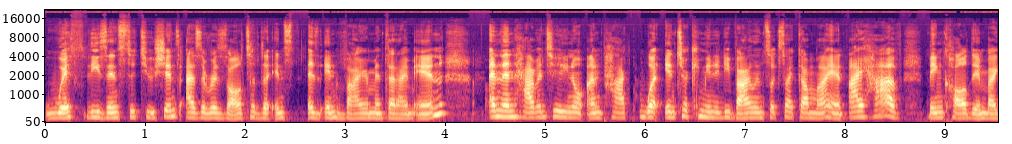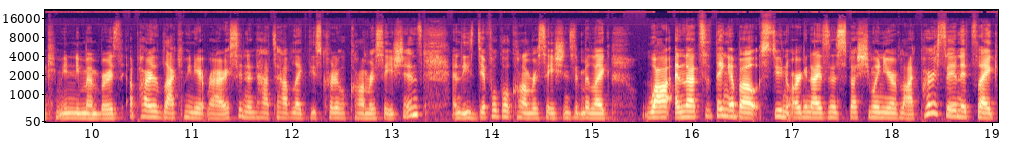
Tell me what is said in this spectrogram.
with these institutions as a result of the in- uh, environment that i'm in. And then having to you know unpack what intercommunity violence looks like on my end. I have been called in by community members a part of black black community at Ryerson and had to have like these critical conversations and these difficult conversations and be like, wow. And that's the thing about student organizing, especially when you're a black person. It's like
